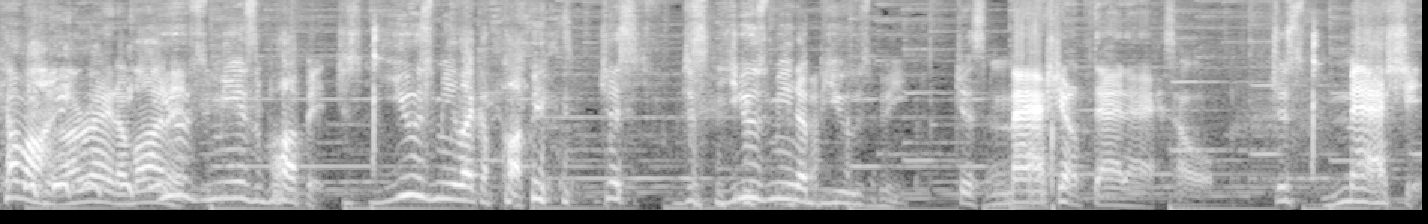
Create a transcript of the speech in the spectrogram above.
Come on. All right, I'm on it. use me as a puppet. Just use me like a puppet. just, just use me and abuse me. Just mash up that asshole. Just mash it,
